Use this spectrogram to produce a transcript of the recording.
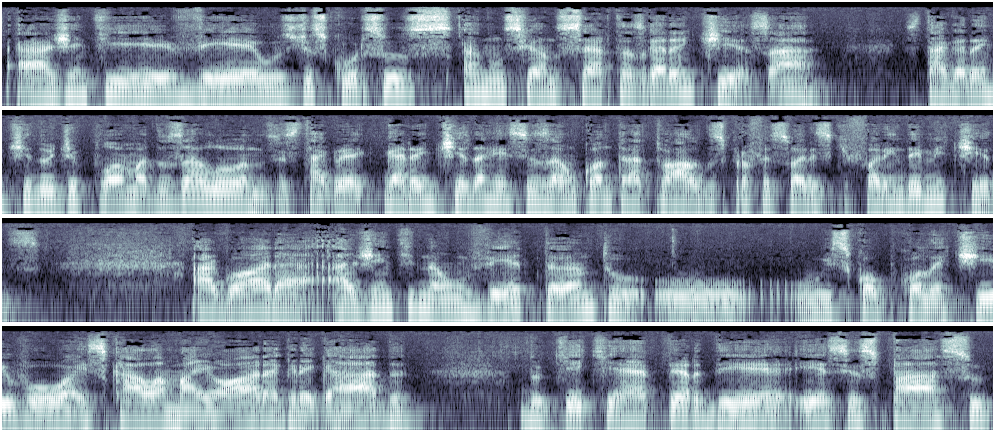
a gente vê os discursos anunciando certas garantias. Ah, está garantido o diploma dos alunos, está garantida a rescisão contratual dos professores que forem demitidos. Agora, a gente não vê tanto o, o escopo coletivo ou a escala maior agregada do que, que é perder esse espaço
